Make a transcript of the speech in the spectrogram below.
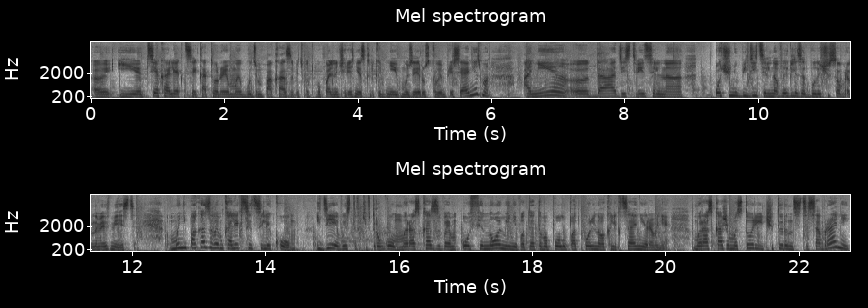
Э, и те коллекции, которые мы будем показывать вот буквально через несколько дней в Музее русского импрессионизма, они, э, да, действительно очень убедительно выглядят, будучи собранными вместе. Мы не показываем коллекции целиком. Идея выставки в другом. Мы рассказываем о феномене вот этого полуподпольного коллекционирования. Мы расскажем истории 14 собраний,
